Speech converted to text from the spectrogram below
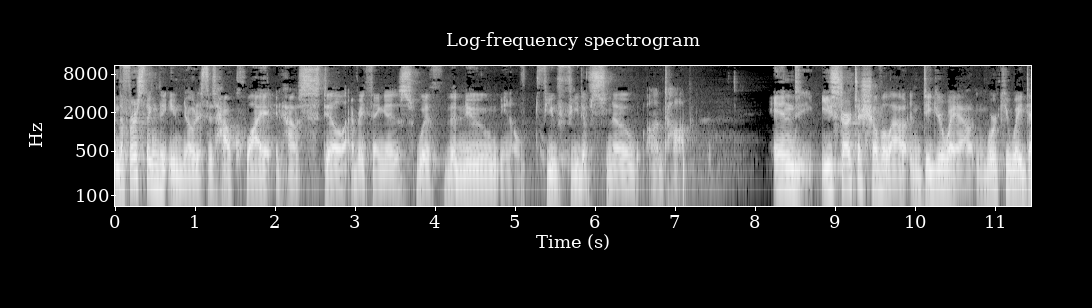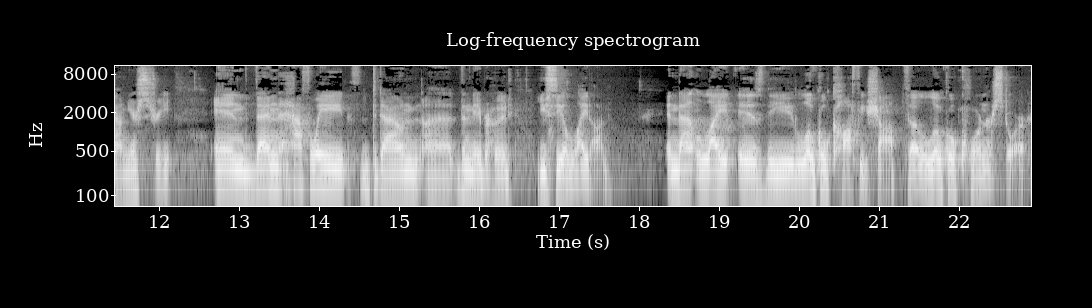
And the first thing that you notice is how quiet and how still everything is with the new, you know, few feet of snow on top. And you start to shovel out and dig your way out and work your way down your street. And then halfway down uh, the neighborhood, you see a light on. And that light is the local coffee shop, the local corner store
